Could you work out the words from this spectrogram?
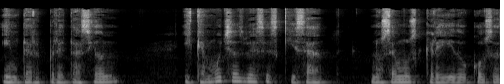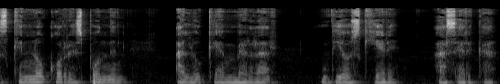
interpretación y que muchas veces quizá nos hemos creído cosas que no corresponden a lo que en verdad Dios quiere acerca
